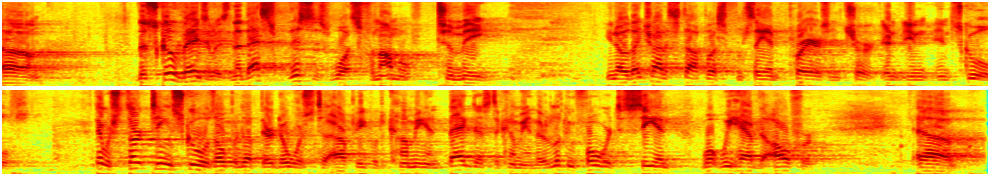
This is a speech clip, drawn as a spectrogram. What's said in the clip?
Um, the school evangelists, now that's, this is what's phenomenal to me. You know, they try to stop us from saying prayers in church, in, in, in schools. There was 13 schools opened up their doors to our people to come in, begged us to come in. They're looking forward to seeing what we have to offer. Uh,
